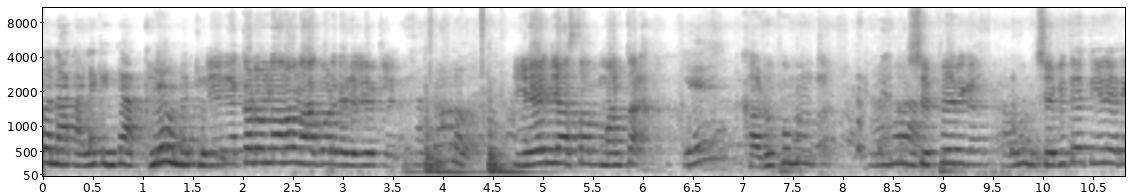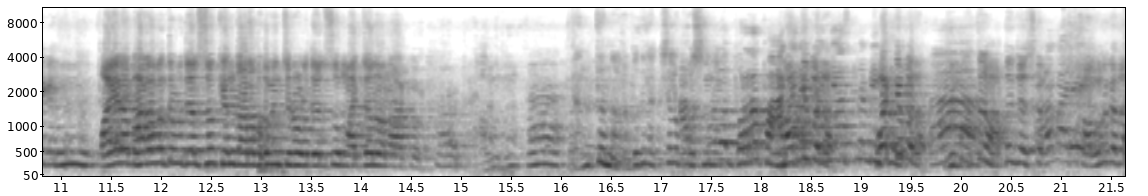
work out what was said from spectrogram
ఏమిటో నా కళ్ళకి ఇంకా అక్కడే ఉన్నట్లు నేను ఎక్కడున్నానో నాకు కూడా తెలియట్లేదు. సత్రంలో. ఏం చేస్తాం మంట. ఏ? కడుపు మంట. చెప్పేది కాదు చెబితే తీరేది పైన భగవంతుడు తెలుసు కింద అనుభవించినోడు తెలుసు మధ్యలో నాకు. ఎంత నలభై లక్షల కోసం మాత్రం అర్థం చేసుకో. అవును కదా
